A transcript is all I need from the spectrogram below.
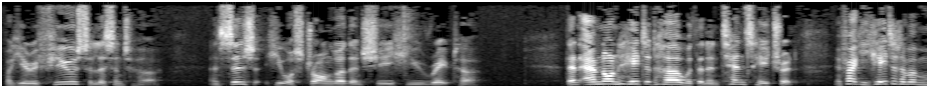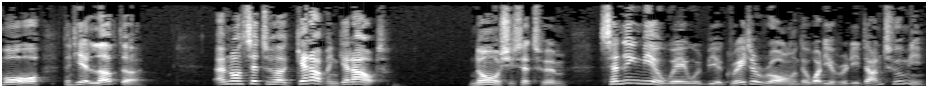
But he refused to listen to her. And since he was stronger than she, he raped her. Then Amnon hated her with an intense hatred. In fact, he hated her more than he had loved her. Amnon said to her, Get up and get out. No, she said to him, Sending me away would be a greater wrong than what you have already done to me.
